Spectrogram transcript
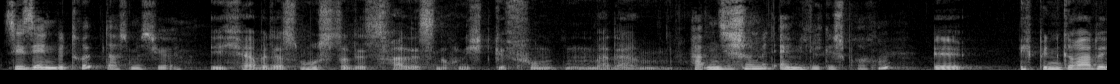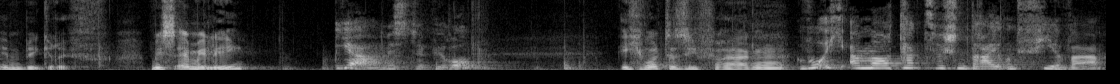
Sie sehen betrübt aus, Monsieur. Ich habe das Muster des Falles noch nicht gefunden, Madame. Haben Sie schon mit Emily gesprochen? Äh, ich bin gerade im Begriff. Miss Emily, Ja, Mr. Pirot. ich wollte Sie fragen, Wo ich am Mordtag zwischen drei und vier war.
